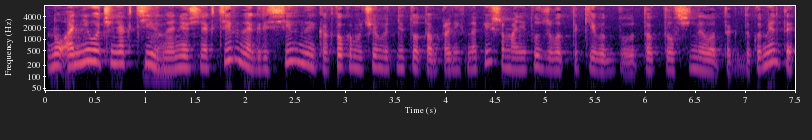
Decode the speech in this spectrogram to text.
Ну, они очень активны, да. они очень активные, агрессивные. Как только мы что-нибудь не то там про них напишем, они тут же вот такие вот толщины вот так, документы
